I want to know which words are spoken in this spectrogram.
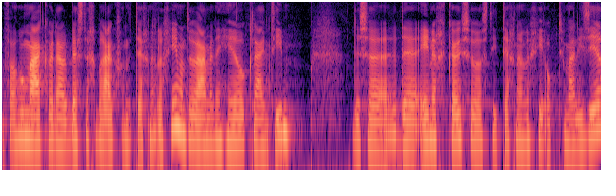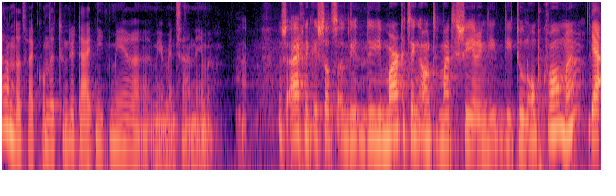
van hoe maken we nou het beste gebruik van de technologie? Want we waren met een heel klein team. Dus uh, de enige keuze was die technologie optimaliseren, omdat wij konden toen de tijd niet meer, uh, meer mensen aannemen. Dus eigenlijk is dat die, die marketingautomatisering die, die toen opkwam, hè? Ja.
